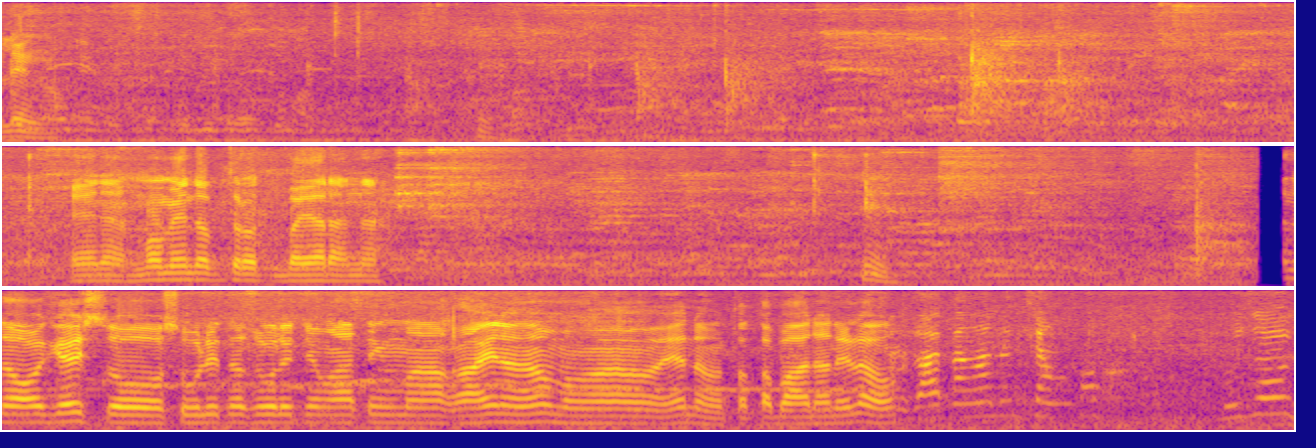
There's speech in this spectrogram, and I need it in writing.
Galing, oh. Ayan na, moment of truth, bayaran na. Hmm. Ano okay guys, so sulit na sulit yung ating mga kain, ano, mga, ayan oh, tataba na nila oh. Gata nga ng tiyang ko. Busog.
